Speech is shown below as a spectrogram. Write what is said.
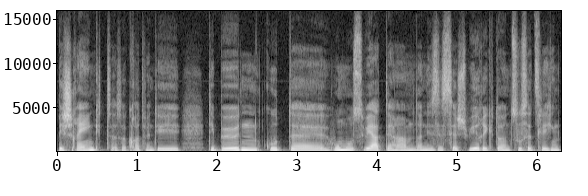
beschränkt. Also gerade wenn die, die Böden gute Humuswerte haben, dann ist es sehr schwierig, da einen zusätzlichen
